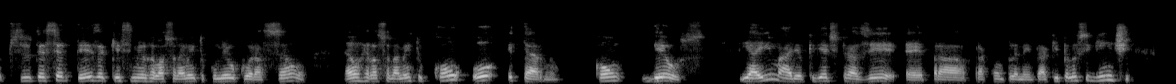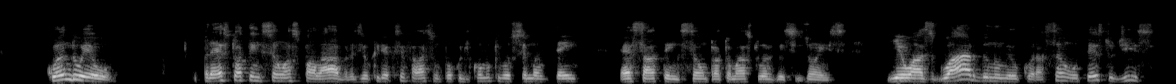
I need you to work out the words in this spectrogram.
eu preciso ter certeza que esse meu relacionamento com o meu coração é um relacionamento com o eterno, com Deus. E aí, Mari, eu queria te trazer é, para complementar aqui pelo seguinte: quando eu presto atenção às palavras eu queria que você falasse um pouco de como que você mantém essa atenção para tomar as suas decisões. E eu as guardo no meu coração. O texto diz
